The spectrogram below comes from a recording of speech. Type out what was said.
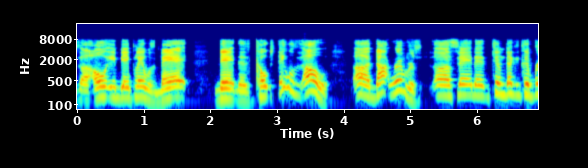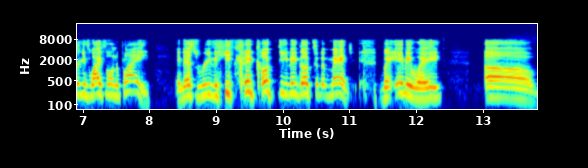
the old NBA player was mad that the coach they was oh uh Doc Rivers uh said that Tim Duncan could bring his wife on the plane. And that's the reason he couldn't go he didn't go to the Magic. But anyway um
